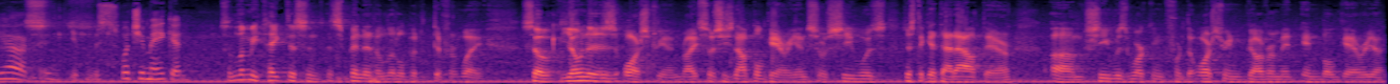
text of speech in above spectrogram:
Yeah, it's what you make it. So let me take this and spin it a little bit a different way. So Yonna is Austrian, right? So she's not Bulgarian. So she was just to get that out there. Um, she was working for the Austrian government in Bulgaria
